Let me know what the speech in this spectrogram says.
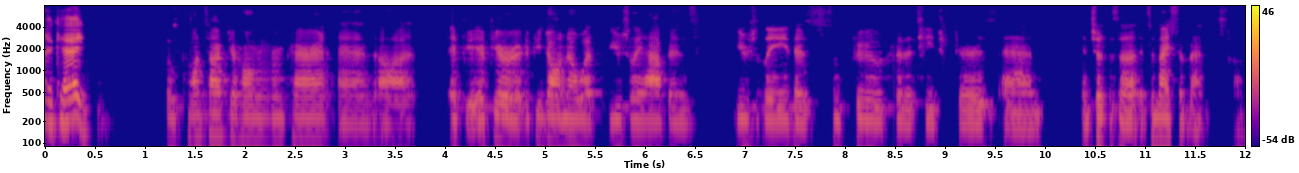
okay. So contact your homeroom parent, and uh, if you if you're if you don't know what usually happens, usually there's some food for the teachers, and it's just a it's a nice event. So.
